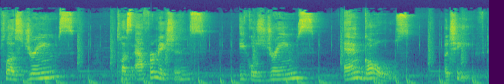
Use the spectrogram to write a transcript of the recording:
plus dreams plus affirmations equals dreams and goals achieved.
